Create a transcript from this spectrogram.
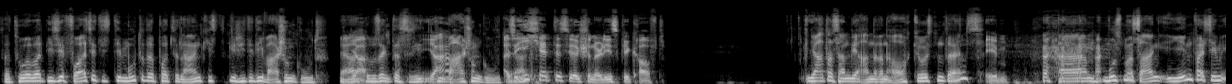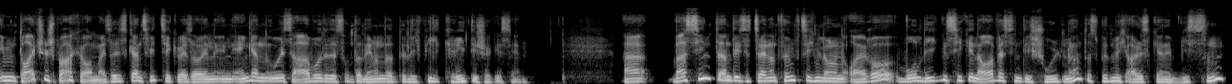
dazu. Aber diese Vorsicht ist die Mutter der Porzellankistengeschichte, die war schon gut. Ja, Ja. du musst sagen, das, die Ja. war schon gut. Also ja. ich hätte sie als Journalist gekauft. Ja, das haben die anderen auch größtenteils. Eben. ähm, muss man sagen, jedenfalls im, im deutschen Sprachraum. Also das ist ganz witzig, weil so in, in England und USA wurde das Unternehmen natürlich viel kritischer gesehen. Äh, was sind dann diese 250 Millionen Euro? Wo liegen sie genau? Wer sind die Schuldner? Das würde mich alles gerne wissen.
